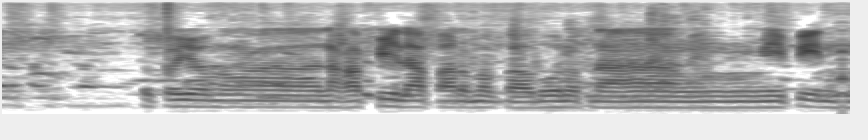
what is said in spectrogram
Ito po yung mga nakapila para magpabunot ng ngipin.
